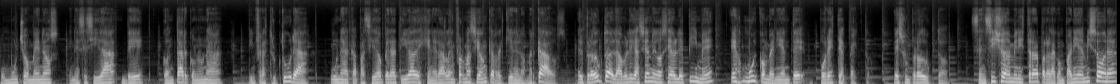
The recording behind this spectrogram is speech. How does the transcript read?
o mucho menos necesidad de contar con una infraestructura, una capacidad operativa de generar la información que requieren los mercados. El producto de la obligación negociable PYME es muy conveniente por este aspecto. Es un producto sencillo de administrar para la compañía emisora,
